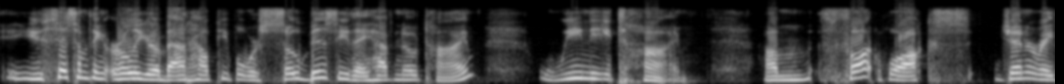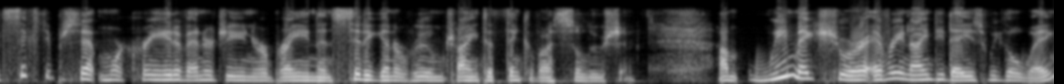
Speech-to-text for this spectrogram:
You said something earlier about how people were so busy they have no time. We need time. Um, thought walks generate 60% more creative energy in your brain than sitting in a room trying to think of a solution. Um, we make sure every 90 days we go away.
